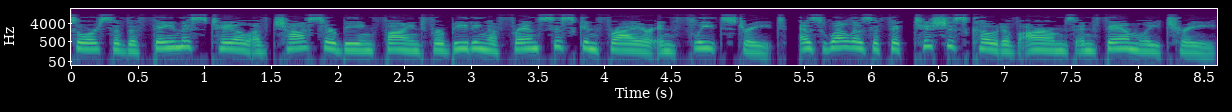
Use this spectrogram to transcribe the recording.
source of the famous tale of Chaucer being fined for beating a Franciscan friar in Fleet Street, as well as a fictitious coat of arms and family tree.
